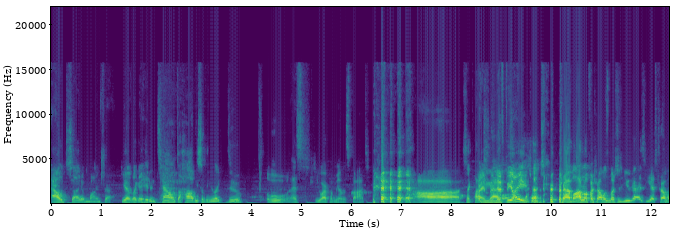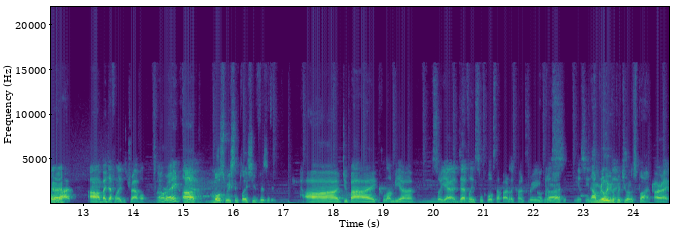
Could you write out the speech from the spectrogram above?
outside of Mindtrap? Do you have like a hidden talent, a hobby, something you like to do? Oh, that's you are putting me on the spot. Ah, it's like probably I'm travel. an FBI agent. travel. I don't know if I travel as much as you guys. You guys travel Okay. a lot, uh, but I definitely like to travel. All right. Uh, Most recent place you visited? Uh, Dubai, Colombia. So yeah, definitely some cool stuff out of the country. You know, Okay. you know, Now I'm really gonna put you on the spot. All right,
